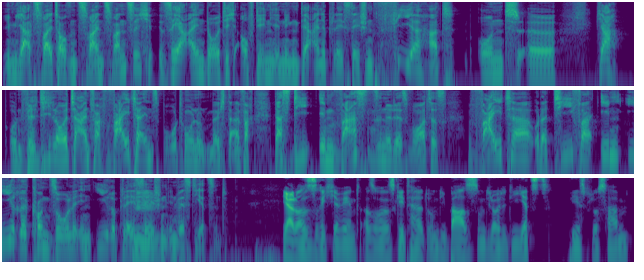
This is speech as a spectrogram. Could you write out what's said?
Im Jahr 2022 sehr eindeutig auf denjenigen, der eine Playstation 4 hat. Und äh, ja, und will die Leute einfach weiter ins Boot holen und möchte einfach, dass die im wahrsten Sinne des Wortes weiter oder tiefer in ihre Konsole, in ihre PlayStation hm. investiert sind. Ja, du hast es richtig erwähnt. Also es geht halt um die Basis, um die Leute, die jetzt PS Plus haben.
